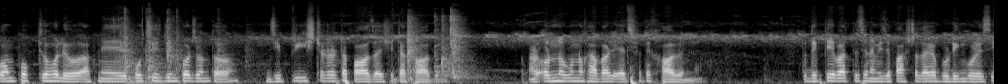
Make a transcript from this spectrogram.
কমপক্ষে হলেও আপনি পঁচিশ দিন পর্যন্ত যে প্রি স্টার্টারটা পাওয়া যায় সেটা খাওয়াবেন। আর অন্য কোনো খাবার এর সাথে খাওয়াবেন না। তো দেখতেই পারতেছেন আমি যে পাঁচটা জায়গায় ব্রুডিং করেছি।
